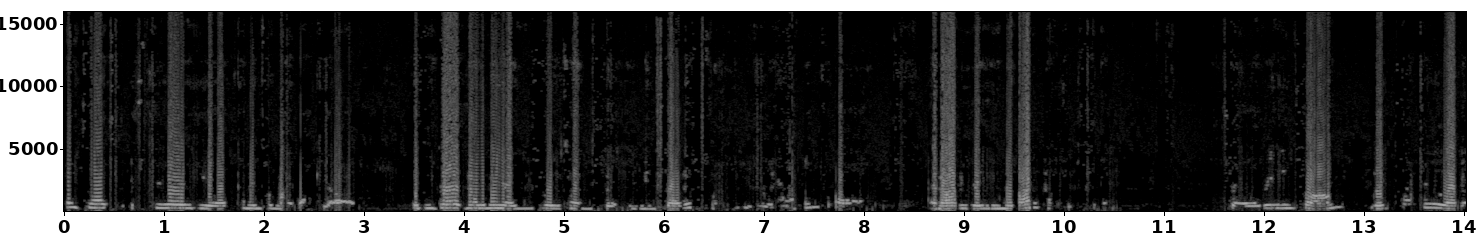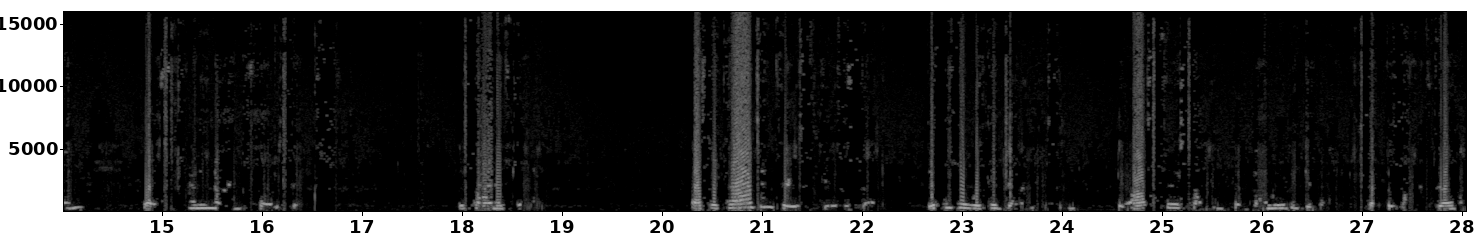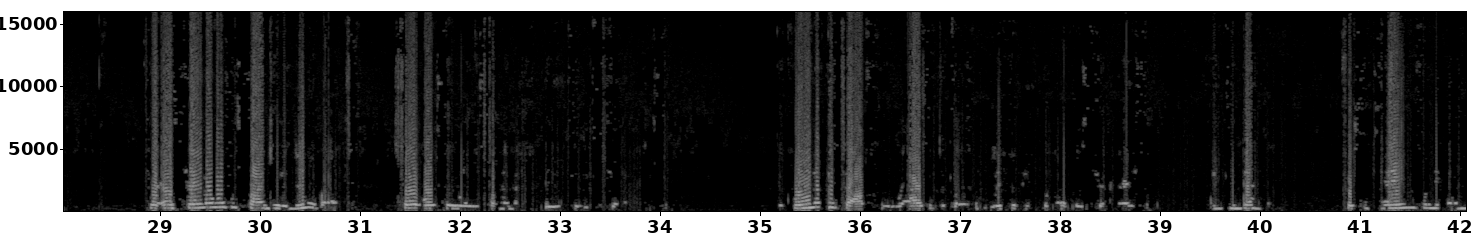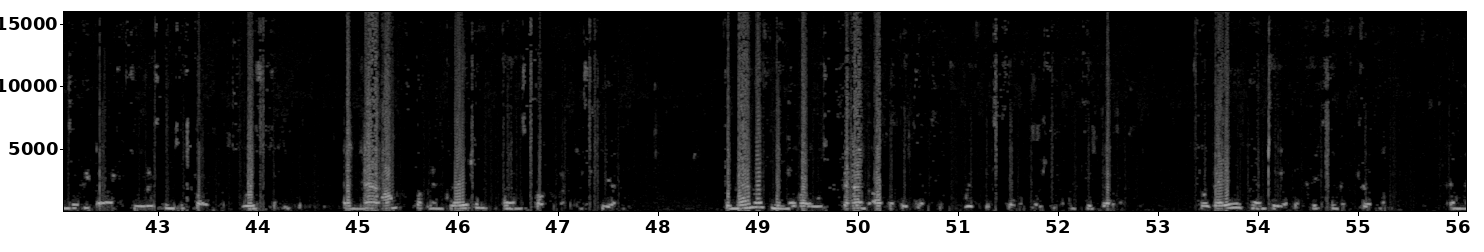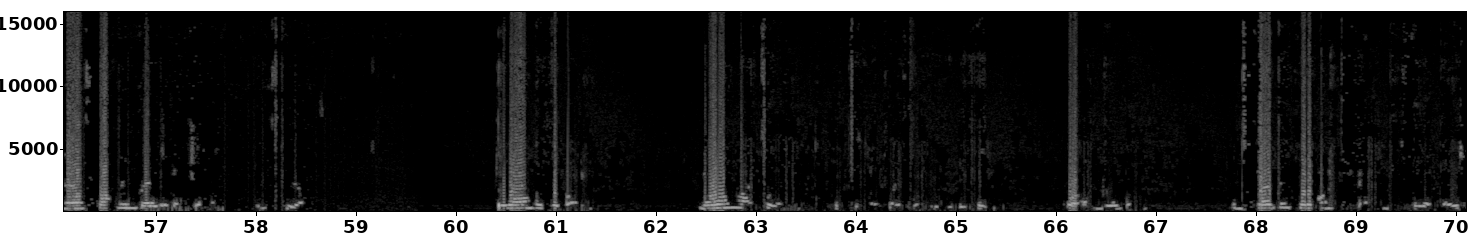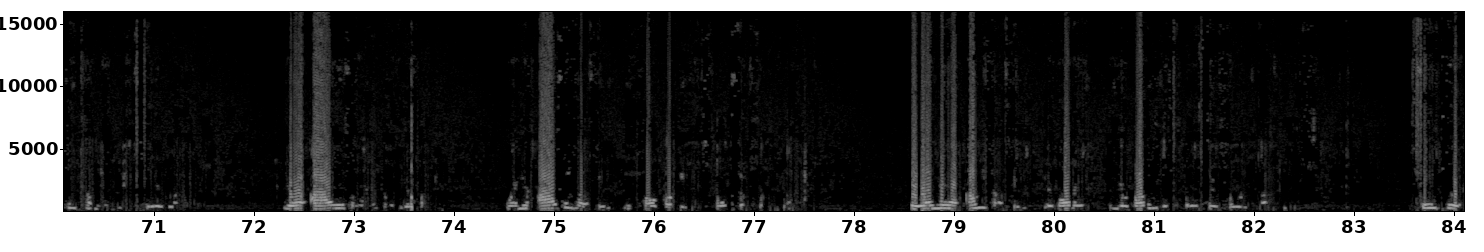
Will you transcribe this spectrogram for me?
Focus is two ideas coming from my backyard. If you don't know me, I usually attend church evening service, which usually happens, uh, and I'll be reading the Bible passage today. So reading from Luke chapter 11, verse 29 to 46. The sign of Jonah. As the crowds increased, Jesus said, This is a wicked generation. It asks for a sign, but none will be given except the sign of Jonah whereas Jonah was assigned to the Nineveh, so also was the son of the The queen of the south will rise up against with the people of this generation and condemn them, for she came from the ends of the earth to listen to Toph's wisdom, and now something greater than Toph is here. The men of Nineveh will stand up against with this generation and condemn for they repented at the preaching of Jonah, and now something greater than Jonah man is the body. No one likes it which is a place of beauty or a Instead, they put on a stand so that those who come in see your Your eye is a lamp of your body. When your eyes are healthy, your whole body is also full of But when they are unhealthy, your body, your body is also full of darkness. See to it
